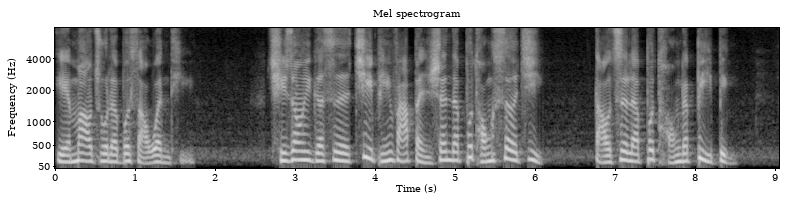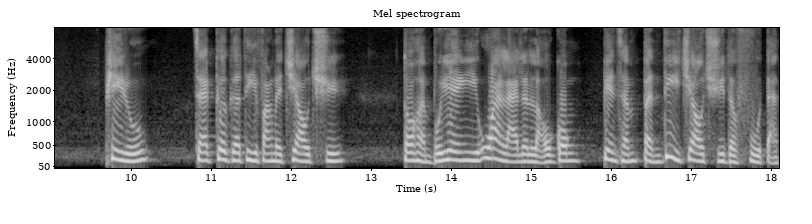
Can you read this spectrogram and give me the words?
也冒出了不少问题。其中一个是济贫法本身的不同设计。导致了不同的弊病，譬如在各个地方的教区都很不愿意外来的劳工变成本地教区的负担，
